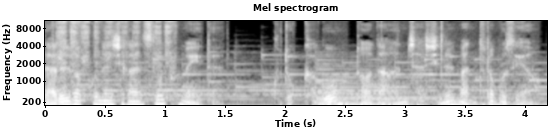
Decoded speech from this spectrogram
나를 바꾸는 시간 셀프메이드. 구독하고 더 나은 자신을 만들어 보세요.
